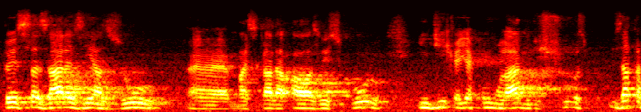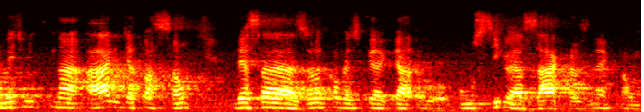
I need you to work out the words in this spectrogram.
Então, essas áreas em azul, é, mais clara ao azul escuro, indica aí acumulado de chuvas exatamente na área de atuação dessa zona de convergência, que é, como sigla, as ACAS, né, então,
